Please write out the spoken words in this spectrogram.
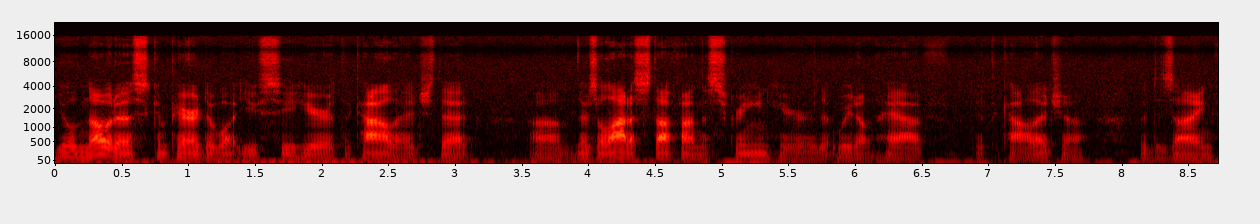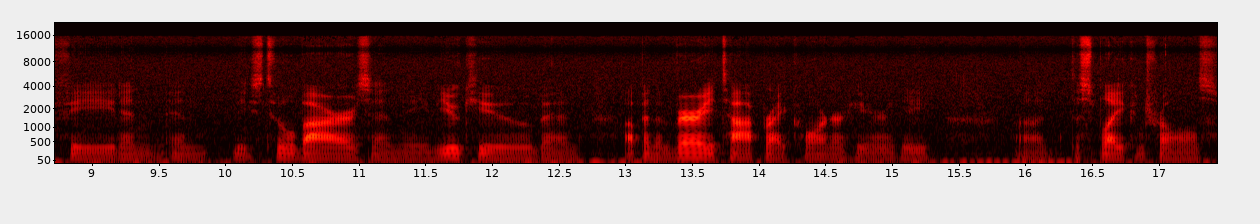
You'll notice compared to what you see here at the college that um, there's a lot of stuff on the screen here that we don't have at the college. Uh, the design feed and, and these toolbars and the view cube and up in the very top right corner here the uh, display controls.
